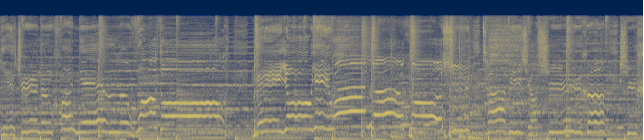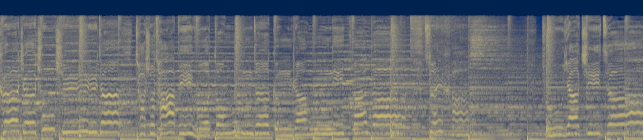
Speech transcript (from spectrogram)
也只能怀念了。我懂，没有意外了，或许他比较适合。适合这种值的，他说他比我懂得更让你快乐，最好不要记得。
